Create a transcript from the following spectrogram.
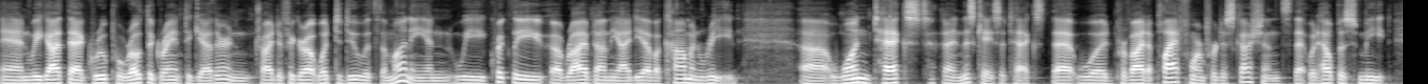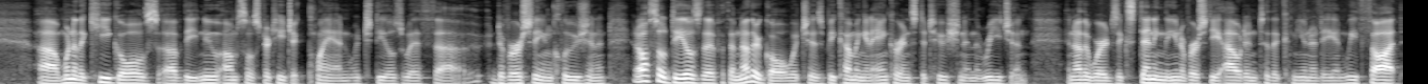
And we got that group who wrote the grant together and tried to figure out what to do with the money. And we quickly arrived on the idea of a common read. Uh, one text, in this case a text, that would provide a platform for discussions that would help us meet uh, one of the key goals of the new UMSL strategic plan, which deals with uh, diversity inclusion. It also deals with another goal, which is becoming an anchor institution in the region. In other words, extending the university out into the community. And we thought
